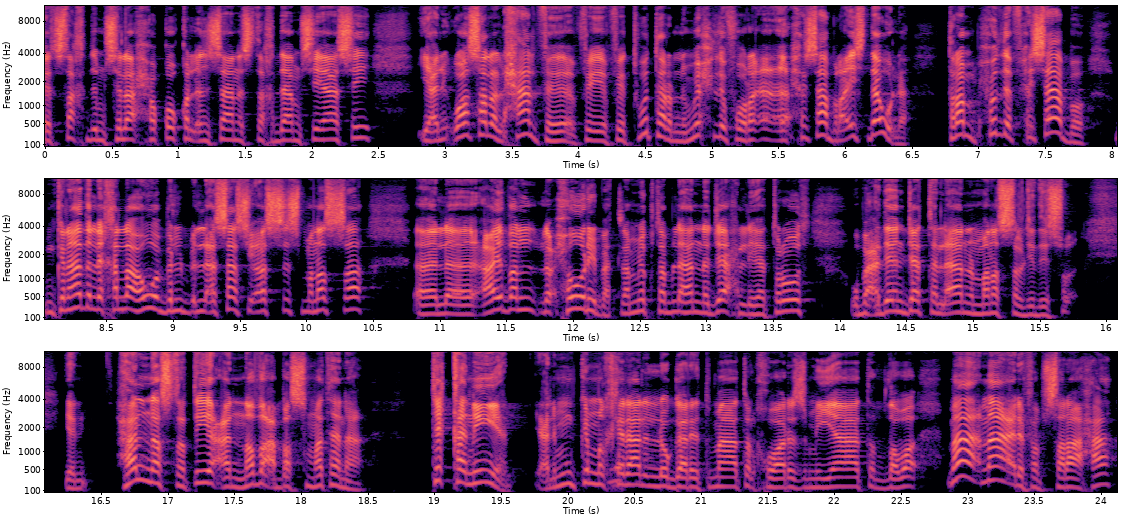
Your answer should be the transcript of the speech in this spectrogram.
يستخدم سلاح حقوق الإنسان استخدام سياسي. يعني وصل الحال في في في تويتر إنهم يحذفوا حساب رئيس دولة. ترامب حذف حسابه. يمكن هذا اللي خلاه هو بالأساس يؤسس منصة آه، أيضا حوربت. لم يكتب لها النجاح اللي هي تروث. وبعدين جت الآن المنصة الجديدة. يعني هل نستطيع أن نضع بصمتنا تقنيا. يعني ممكن من خلال اللوغاريتمات الخوارزميات الضوء ما ما اعرفها بصراحة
